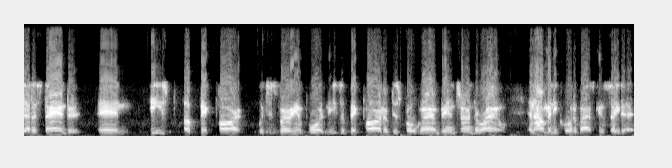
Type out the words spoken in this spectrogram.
set a standard, and he's a big part, which is very important. He's a big part of this program being turned around. And how many quarterbacks can say that?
